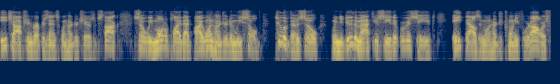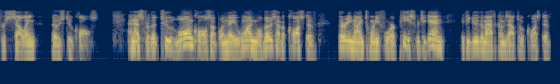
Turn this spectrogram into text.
each option represents 100 shares of stock. So we multiply that by 100 and we sold two of those. So when you do the math, you see that we received $8,124 for selling those two calls. And as for the two long calls up on May 1, well, those have a cost of 39.24 a piece, which again, if you do the math, comes out to a cost of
